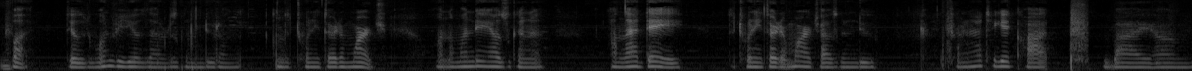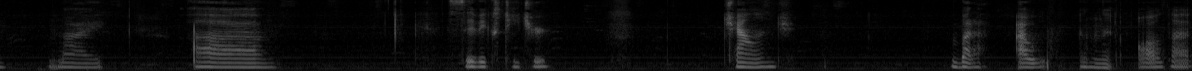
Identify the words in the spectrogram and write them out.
But there was one video that I was to do on the, on the 23rd of March. On the Monday, I was gonna on that day, the 23rd of March, I was gonna do try not to get caught by um, my um, civics teacher challenge, but I, I and all that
